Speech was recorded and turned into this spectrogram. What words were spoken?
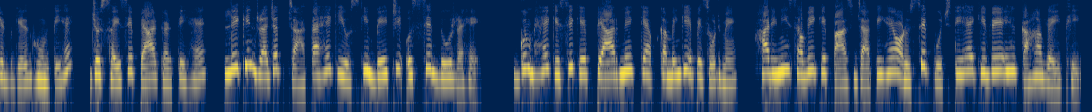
इर्द गिर्द घूमती है, जो सही से प्यार करती है, लेकिन रजत चाहता है कि उसकी बेटी उससे दूर रहे। गुम है किसी के प्यार में के अपकमिंग एपिसोड में? हरिणी सभी के पास जाती है और उससे पूछती है कि वे कहाँ गई थी।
